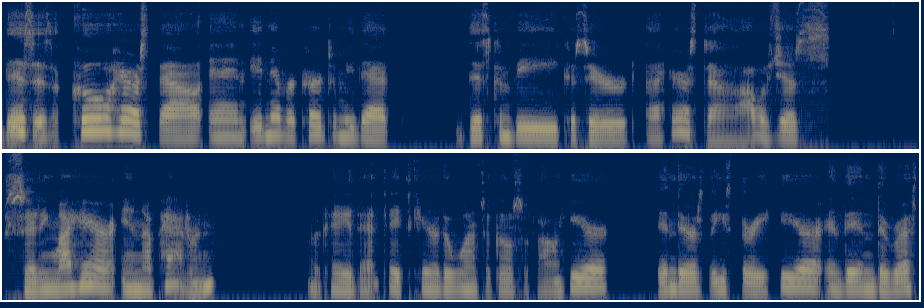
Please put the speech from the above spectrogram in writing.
This is a cool hairstyle, and it never occurred to me that this can be considered a hairstyle. I was just setting my hair in a pattern. Okay, that takes care of the ones that goes along here. Then there's these three here, and then the rest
